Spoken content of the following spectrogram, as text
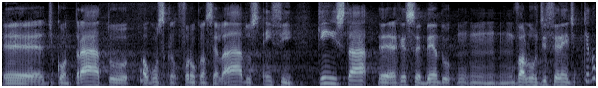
é, de contrato, alguns foram cancelados, enfim quem está é, recebendo um, um, um, valor diferente, porque não,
